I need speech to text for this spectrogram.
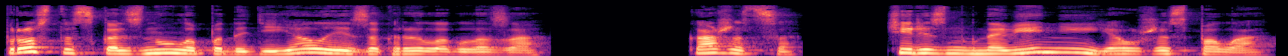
просто скользнула под одеяло и закрыла глаза. Кажется, через мгновение я уже спала.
